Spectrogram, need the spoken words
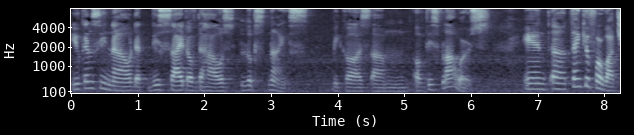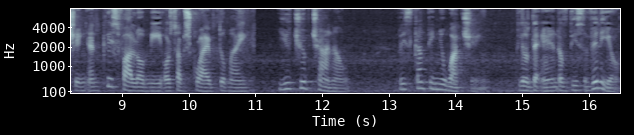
you can see now that this side of the house looks nice because um, of these flowers. And uh, thank you for watching and please follow me or subscribe to my YouTube channel. Please continue watching till the end of this video.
